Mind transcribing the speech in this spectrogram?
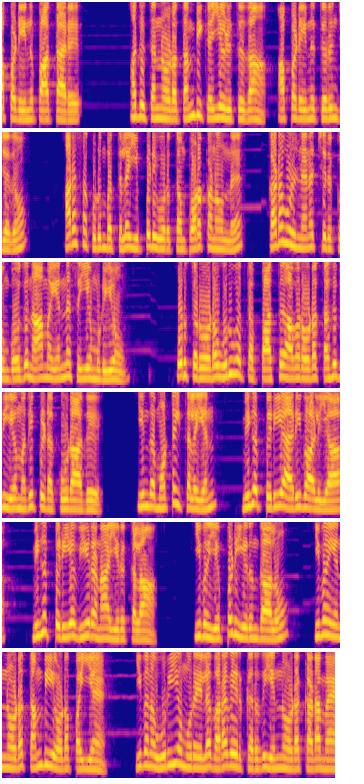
அப்படின்னு பார்த்தாரு. அது தன்னோட தம்பி கையெழுத்து தான் அப்படின்னு தெரிஞ்சதும் அரச குடும்பத்துல இப்படி ஒருத்தன் பிறக்கணும்னு கடவுள் நினைச்சிருக்கும் போது நாம என்ன செய்ய முடியும்? ஒருத்தரோட உருவத்தை பார்த்து அவரோட தகுதியை மதிப்பிடக்கூடாது. இந்த மொட்டைத்தலையன் மிகப்பெரிய அறிவாளியா மிகப்பெரிய வீரனா இருக்கலாம் இவன் எப்படி இருந்தாலும் இவன் என்னோட தம்பியோட பையன். இவனை உரிய முறையில வரவேற்கிறது என்னோட கடமை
